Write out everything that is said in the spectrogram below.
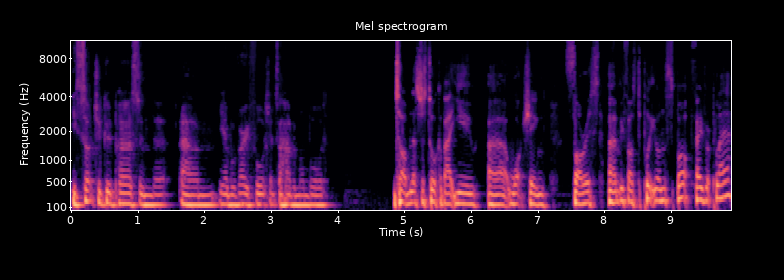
he's such a good person that um, yeah, we're very fortunate to have him on board. Tom, let's just talk about you uh, watching Forest. Um, if I was to put you on the spot, favourite player?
